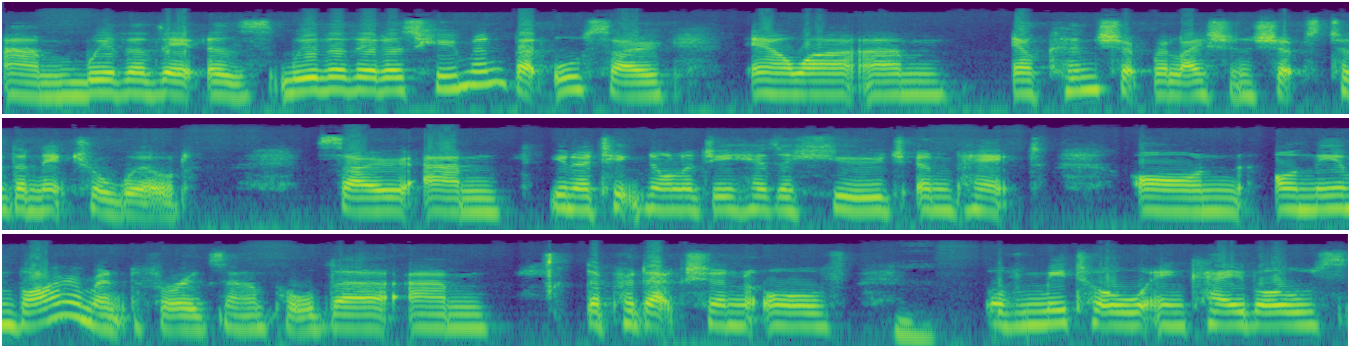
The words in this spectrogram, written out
um, whether that is whether that is human but also our um, our kinship relationships to the natural world So, um, you know, technology has a huge impact on on the environment. For example, the um, the production of mm. Of metal and cables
